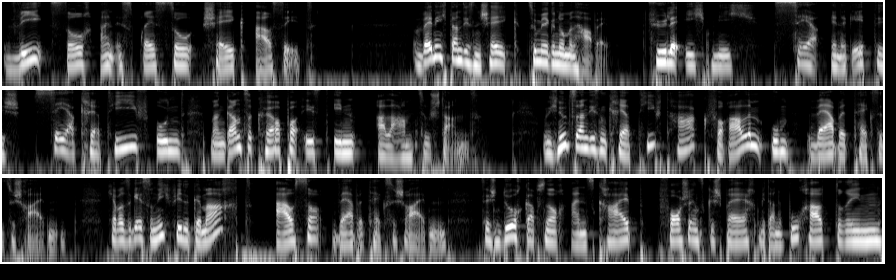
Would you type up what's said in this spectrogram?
wie solch ein Espresso Shake aussieht. Und wenn ich dann diesen Shake zu mir genommen habe, fühle ich mich sehr energetisch, sehr kreativ und mein ganzer Körper ist in Alarmzustand. Und ich nutze dann diesen Kreativtag vor allem, um Werbetexte zu schreiben. Ich habe also gestern nicht viel gemacht, außer Werbetexte schreiben. Zwischendurch gab es noch ein Skype-Forschungsgespräch mit einer Buchhalterin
